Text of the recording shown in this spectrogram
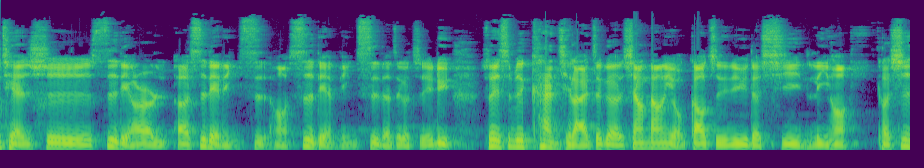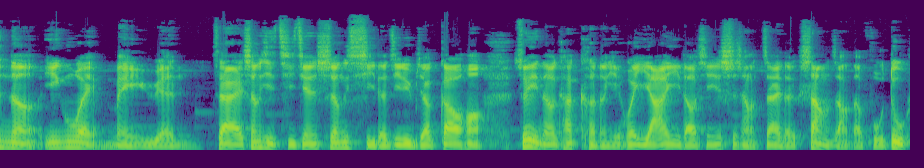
前是四点二，呃，四点零四，哈，四点零四的这个殖利率，所以是不是看起来这个相当有高殖利率的吸引力，哈？可是呢，因为美元在升息期间升息的几率比较高，哈，所以呢，它可能也会压抑到新兴市场债的上涨的幅度。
